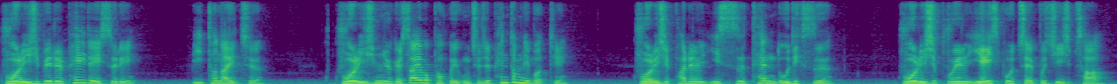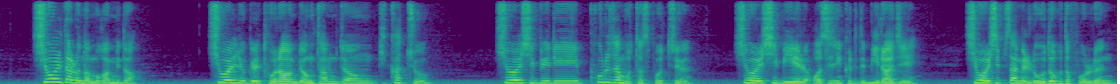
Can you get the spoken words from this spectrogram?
9월 21일 페이데이 3 이터나이트 9월 26일 사이버펑크 2077 팬텀 리버티 9월 28일 이스 10 노딕스 9월 29일 EA 스포츠 FC 24 10월 달로 넘어갑니다. 10월 6일 돌아온 명탐정 피카츄 10월 10일이 포르자 모터스포츠 10월 12일 어쌔신 크리드 미라지 10월 13일 로드 오브 더 폴른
